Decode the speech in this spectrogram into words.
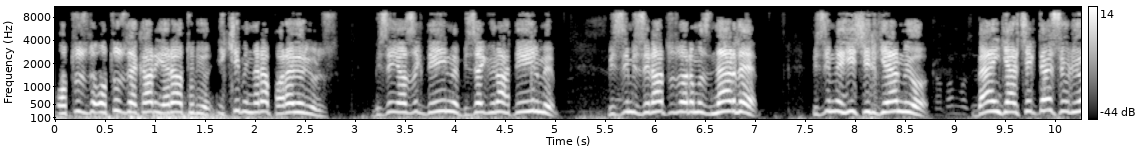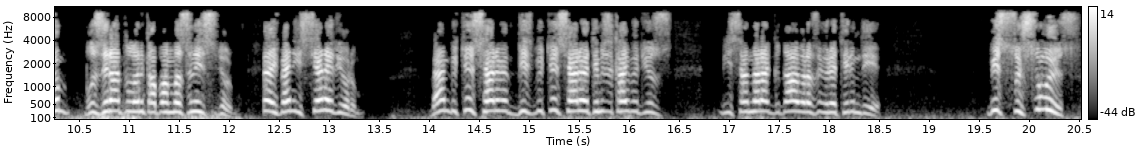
30, de- 30 dekar yere atılıyor. 2 bin lira para veriyoruz. Bize yazık değil mi? Bize günah değil mi? Bizim ziraat nerede? Bizimle hiç ilgilenmiyor. Ben gerçekten söylüyorum. Bu ziraat kapanmasını istiyorum. Ben isyan ediyorum. Ben bütün servet, biz bütün servetimizi kaybediyoruz. İnsanlara gıda biraz üretelim diye. Biz suçlu muyuz?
